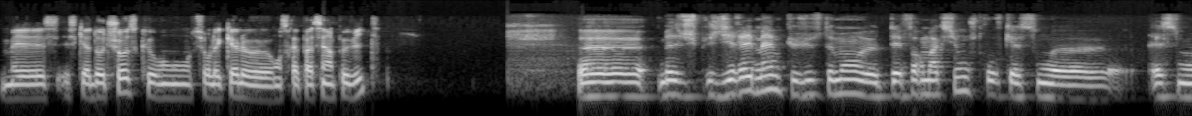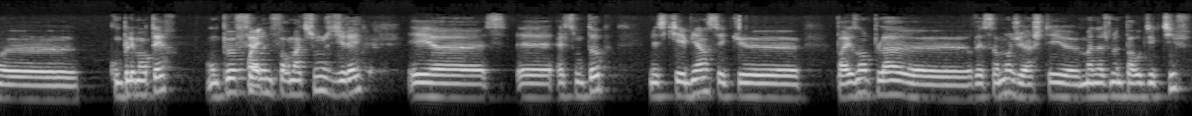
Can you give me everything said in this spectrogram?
mais est-ce qu'il y a d'autres choses sur lesquelles on serait passé un peu vite? Euh, mais je, dirais même que justement euh, tes formations, je trouve qu'elles sont, euh, elles sont complémentaires. On peut faire une formation, je dirais, et elles sont top. Mais ce qui est bien, c'est que, par exemple, là, récemment, j'ai acheté Management par objectif.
